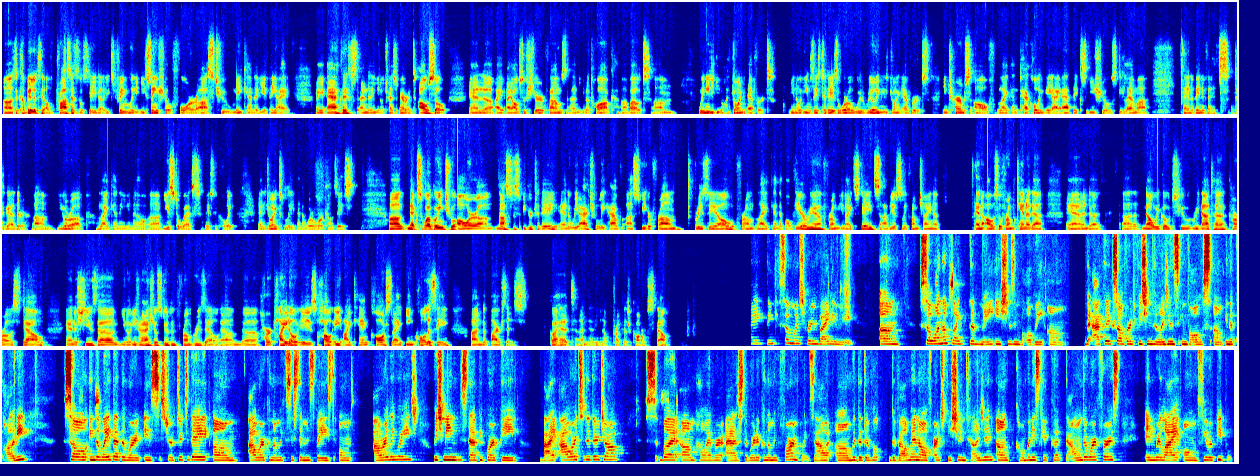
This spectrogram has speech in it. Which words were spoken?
Uh, the capability of process those data extremely essential for us to make an AI, AI ethics and uh, you know transparent. Also, and uh, I, I also share Fang's and you know talk about um, we need joint effort. You know, in this today's world, we really need joint efforts in terms of like and tackling AI ethics issues, dilemma, and benefits together. Um, Europe, like and you know, uh, East to West, basically, and jointly, and we'll work on this. Uh, next, we're going to our um, last speaker today, and we actually have a speaker from Brazil, from like in Bulgaria, from United States, obviously from China, and also from Canada. And uh, uh, now we go to Renata Carlos Dow, and she's a you know international student from Brazil. And uh, her title is "How AI Can Cause like Inequality and Biases." Go ahead, and you know Professor Carlos Dow. Hi, thank you so much for inviting me. Um, so one of like the main issues involving um, the ethics of artificial intelligence involves um, inequality. So in the way that the world is structured today, um, our economic system is based on hourly wage, which means that people are paid by hour to do their job. So, but um, however, as the World Economic Forum points out, um, with the de development of artificial intelligence, uh, companies can cut down their workforce and rely on fewer people.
